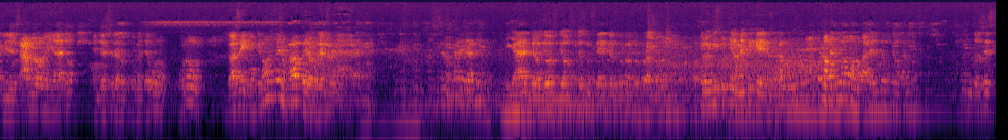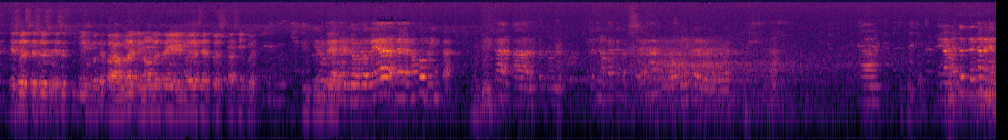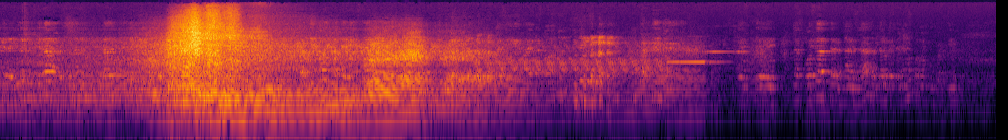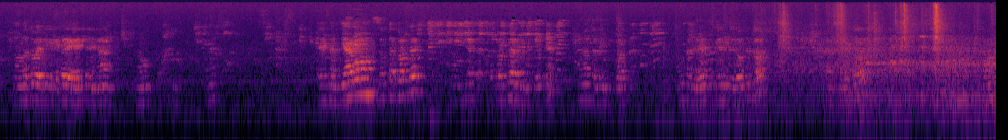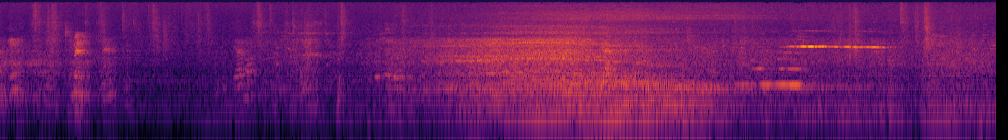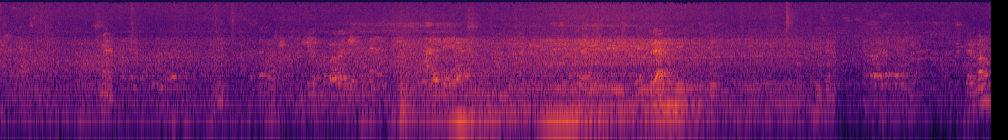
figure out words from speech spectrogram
el AMLO y ya, ¿no? Entonces el error que comete uno. Uno lo hace como que no, estoy enojado, pero por dentro. Ah". Y ya, pero Dios, Dios, Dios con ustedes, Dios toca nuestro corazón. Porque lo he visto últimamente que nos enojamos. No, gente, yo no enojar, tengo que enojarme. Entonces, eso es, eso es, eso es muy importante para uno de que no les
